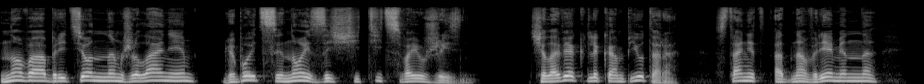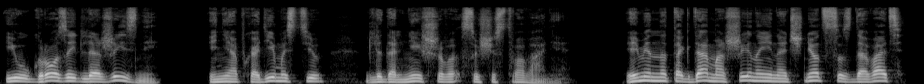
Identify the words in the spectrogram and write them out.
новообретенным желанием любой ценой защитить свою жизнь. Человек для компьютера станет одновременно и угрозой для жизни, и необходимостью для дальнейшего существования. Именно тогда машина и начнет создавать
